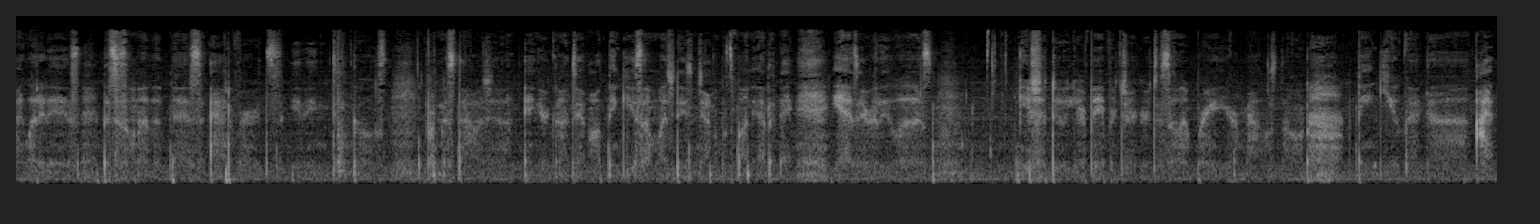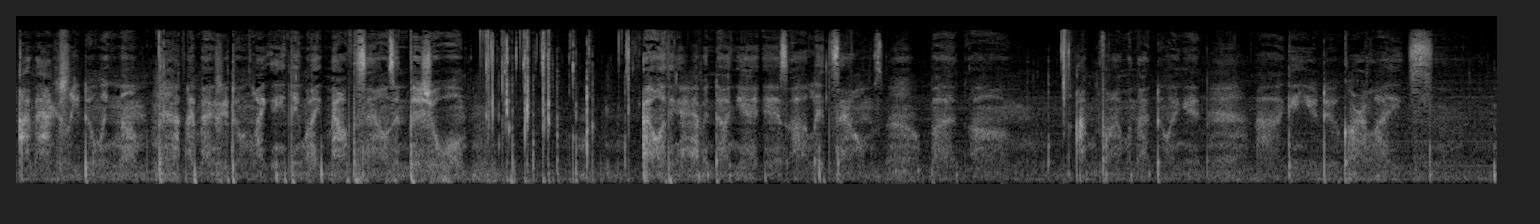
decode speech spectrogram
sounds and visual. The only thing I haven't done yet is uh, lid sounds, but um, I'm fine with not doing it. Uh, can you do car lights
